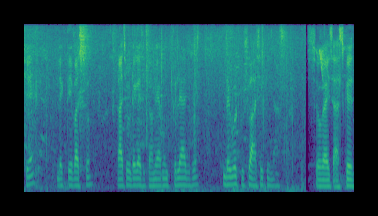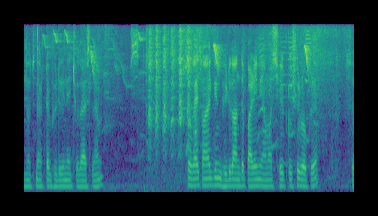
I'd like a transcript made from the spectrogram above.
সে দেখতেই পাচ্ছ, গাছে উঠে গেছে তো আমি এখন চলে আসব। দেখব টুসু আসে কি না সো গাইস আজকে নতুন একটা ভিডিও নিয়ে চলে আসলাম। সো গাইস অনেকদিন ভিডিও আনতে পারিনি আমার সেই টুসুর ওপরে সো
